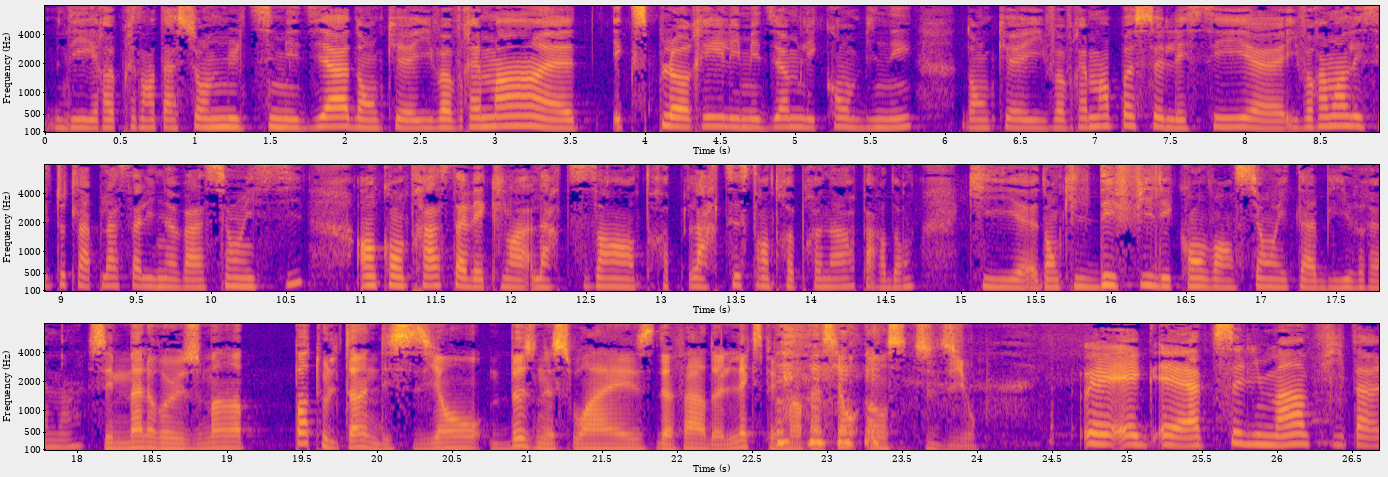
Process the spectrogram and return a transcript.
des représentations multimédia. Donc, euh, il va vraiment euh, explorer les médiums, les combiner. Donc, euh, il va vraiment pas se laisser, il va vraiment laisser toute la place à l'innovation ici, en contraste avec l'artisan, l'artiste entrepreneur, pardon, qui donc il défie les conventions établies vraiment. C'est malheureusement pas tout le temps une décision business-wise de faire de l'expérimentation en studio. Oui, absolument. Puis par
